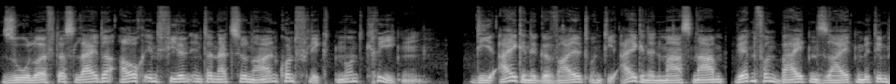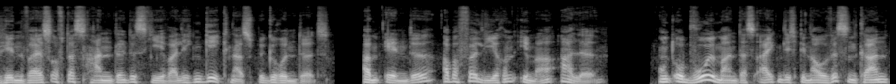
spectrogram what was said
So läuft das leider auch in vielen internationalen Konflikten und Kriegen. Die eigene Gewalt und die eigenen Maßnahmen werden von beiden Seiten mit dem Hinweis auf das Handeln des jeweiligen Gegners begründet. Am Ende aber verlieren immer alle. Und obwohl man das eigentlich genau wissen kann,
